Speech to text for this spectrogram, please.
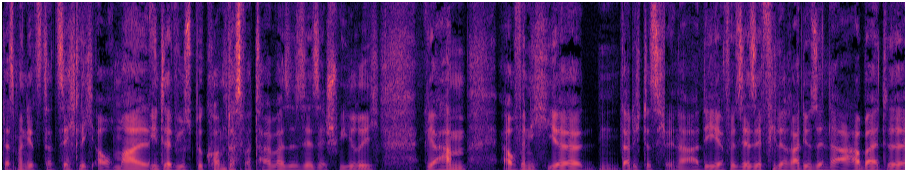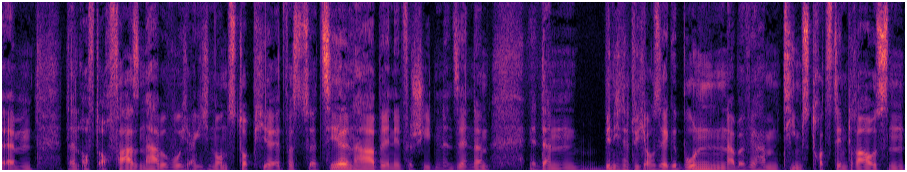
dass man jetzt tatsächlich auch mal Interviews bekommt. Das war teilweise sehr, sehr schwierig. Wir haben, auch wenn ich hier, dadurch, dass ich in der AD ja für sehr, sehr viele Radiosender arbeite, ähm, dann oft auch Phasen habe, wo ich eigentlich nonstop hier etwas zu erzählen habe in den verschiedenen Sendern Ländern, äh, dann bin ich natürlich auch sehr gebunden, aber wir haben Teams trotzdem draußen,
